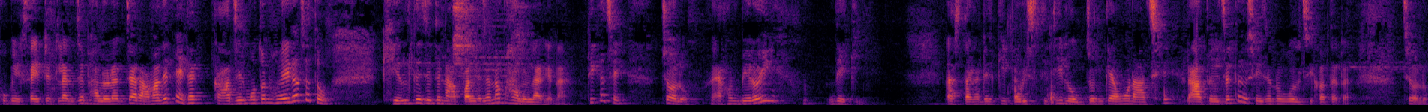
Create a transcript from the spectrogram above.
খুব এক্সাইটেড লাগছে ভালো লাগছে। আর আমাদের না এটা কাজের মতন হয়ে গেছে তো খেলতে যেতে না পারলে যেন ভালো লাগে না। ঠিক আছে? চলো, এখন বেরোই, দেখি। রাস্তাঘাটের কি পরিস্থিতি, লোকজন কেমন আছে? রাত হয়েছে তো, সেই জন্য বলছি কথাটা। চলো।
